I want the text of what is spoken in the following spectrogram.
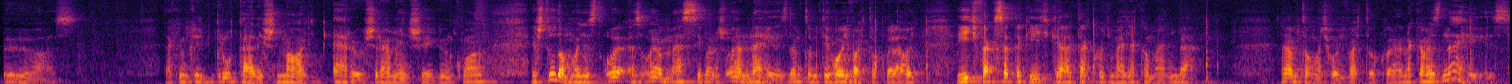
Ő az. Nekünk egy brutális, nagy, erős reménységünk van. És tudom, hogy ez, ez olyan messzi van, és olyan nehéz. Nem tudom, ti hogy vagytok vele, hogy így fekszetek, így keltek, hogy megyek a mennybe. Nem tudom, hogy hogy vagytok vele. Nekem ez nehéz.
